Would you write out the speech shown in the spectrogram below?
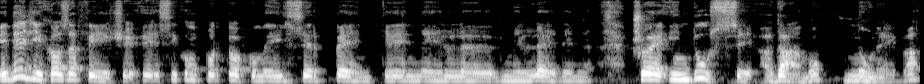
Ed egli cosa fece? E si comportò come il serpente nel, nell'Eden, cioè indusse Adamo, non Eva,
